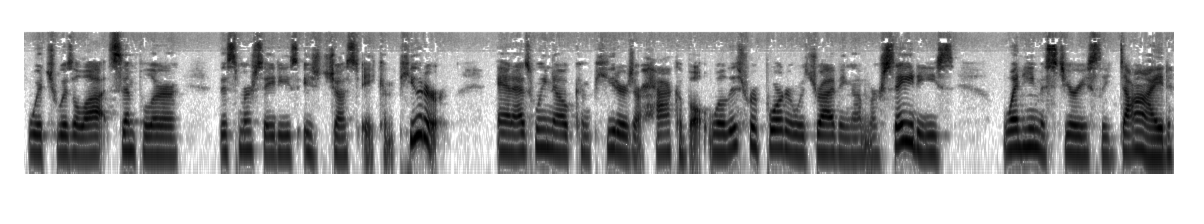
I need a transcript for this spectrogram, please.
which was a lot simpler this Mercedes is just a computer. And as we know, computers are hackable. Well, this reporter was driving a Mercedes when he mysteriously died.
